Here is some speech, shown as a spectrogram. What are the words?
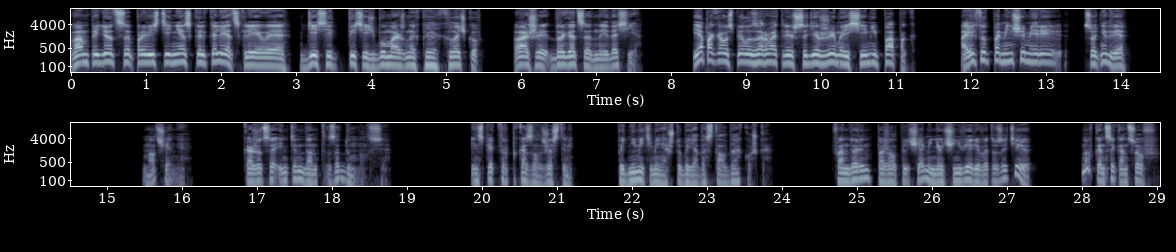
Вам придется провести несколько лет, склеивая десять тысяч бумажных клочков, ваши драгоценные досье. Я пока успел изорвать лишь содержимое семи папок, а их тут по меньшей мере сотни-две. Молчание. Кажется, интендант задумался. Инспектор показал жестами. «Поднимите меня, чтобы я достал до окошка». Фандорин пожал плечами, не очень веря в эту затею, но, в конце концов,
